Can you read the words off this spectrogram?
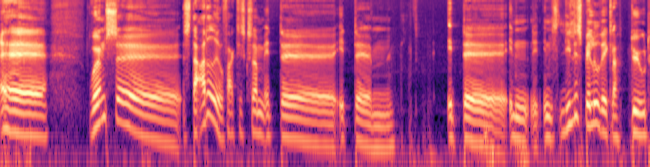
Øh, Worms øh, startede jo faktisk som et, øh, et, øh, et øh, en, en, en lille spiludvikler, dude,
